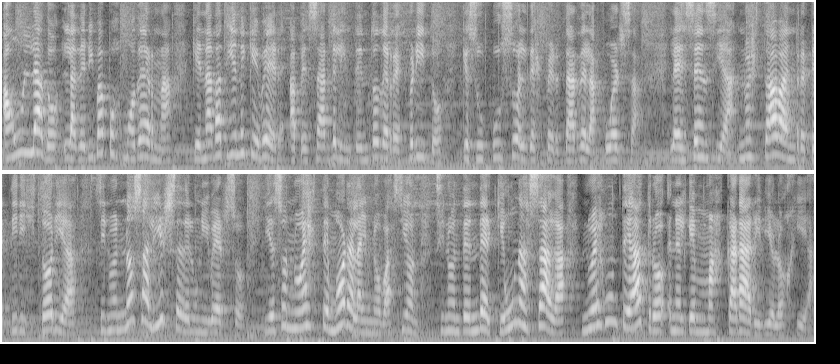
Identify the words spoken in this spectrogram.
a un lado la deriva posmoderna que nada tiene que ver a pesar del intento de refrito que supuso el despertar de la fuerza. La esencia no estaba en repetir historia, sino en no salirse del universo, y eso no es temor a la innovación, sino entender que una saga no es un teatro en el que enmascarar ideología.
